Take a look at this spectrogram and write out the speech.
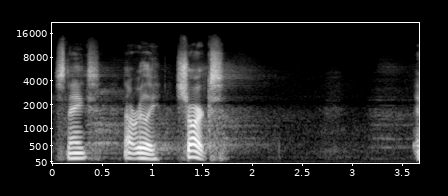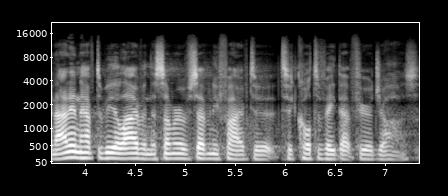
Snakes? Not really. Sharks. And I didn't have to be alive in the summer of 75 to, to cultivate that fear of Jaws.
